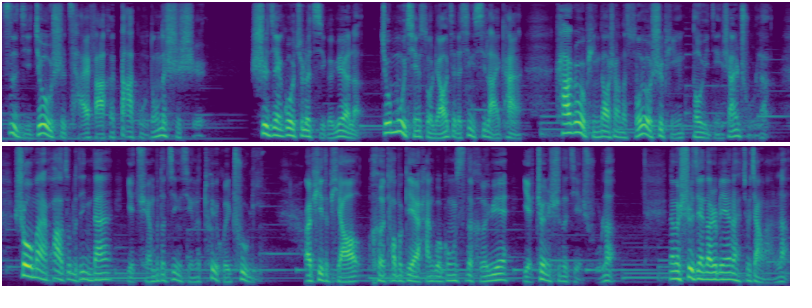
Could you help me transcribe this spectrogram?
自己就是财阀和大股东的事实。事件过去了几个月了，就目前所了解的信息来看，Cargo 频道上的所有视频都已经删除了，售卖画作的订单也全部都进行了退回处理，而 Peter 朴和 Top Gear 韩国公司的合约也正式的解除了。那么事件到这边呢就讲完了。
